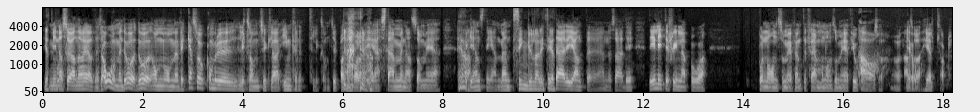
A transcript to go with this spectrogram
Jättebra. Mina söner har hela tiden sagt, oh, men då, då, om, om en vecka så kommer du liksom cykla infinite. Liksom. Typ att det bara ja. är stamina som är ja. begränsningen. Men Singularitet. där är jag inte ännu. Så här. Det, det är lite skillnad på, på någon som är 55 och någon som är 14. Ja. Alltså, helt klart.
